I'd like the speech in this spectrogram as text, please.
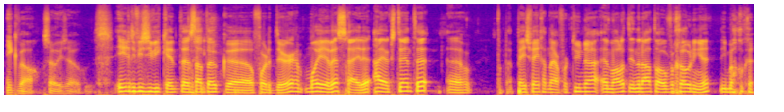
Ik wel, sowieso. Eredivisie weekend uh, staat ook uh, voor de deur. Mooie wedstrijden. Ajax Twente. Uh, PSV gaat naar Fortuna. En we hadden het inderdaad al over Groningen. Die mogen,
